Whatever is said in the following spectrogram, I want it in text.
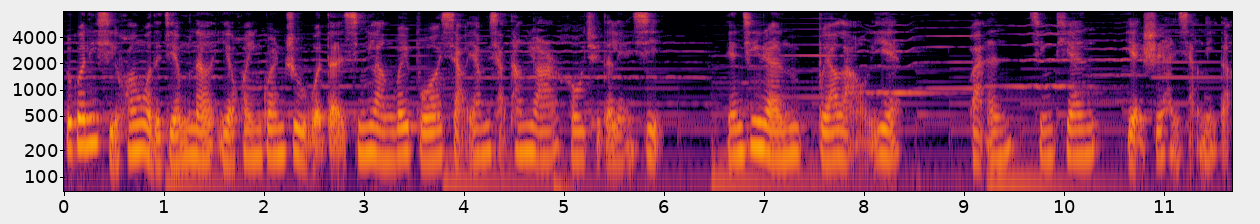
如果你喜欢我的节目呢，也欢迎关注我的新浪微博小鸭小汤圆和我取得联系。年轻人不要老熬夜。晚安，今天也是很想你的。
